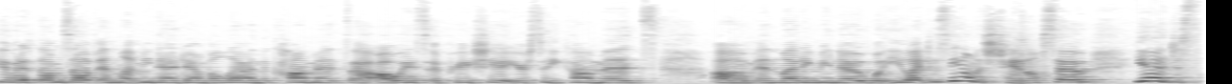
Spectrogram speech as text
give it a thumbs up and let me know down below in the comments. I always appreciate your sweet comments um, and letting me know what you like to see on this channel. So yeah, just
